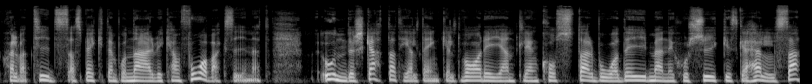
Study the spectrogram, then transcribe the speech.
själva tidsaspekten på när vi kan få vaccinet. Underskattat helt enkelt vad det egentligen kostar både i människors psykiska hälsa,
